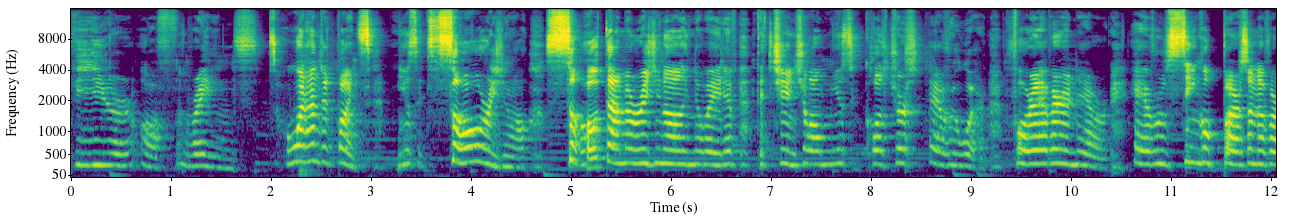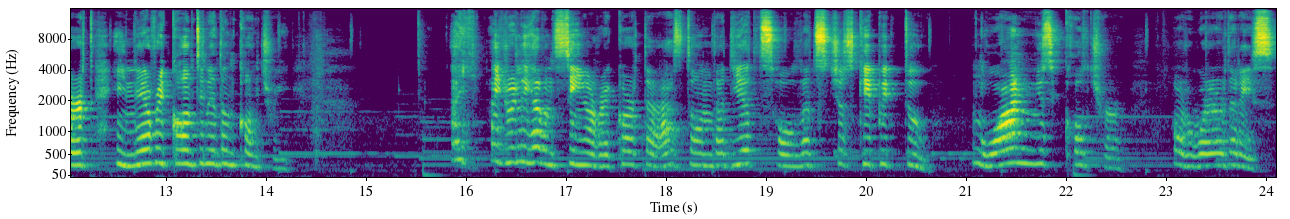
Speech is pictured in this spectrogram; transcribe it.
fear of ratings. So 100 points. Music so original, so damn original, innovative, that changed all music cultures everywhere, forever and ever. Every single person of Earth in every continent and country. I, I really haven't seen a record that has done that yet, so let's just keep it to one music culture or whatever that is.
